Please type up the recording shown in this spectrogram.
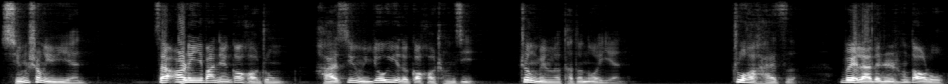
行胜于言，在2018年高考中，孩子用优异的高考成绩证明了他的诺言。祝贺孩子，未来的人生道路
